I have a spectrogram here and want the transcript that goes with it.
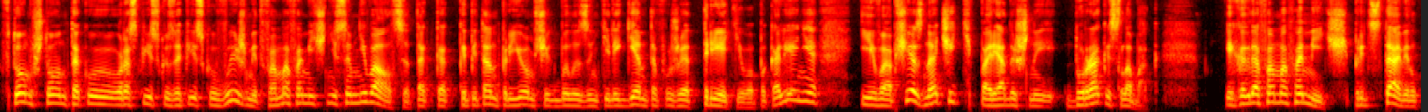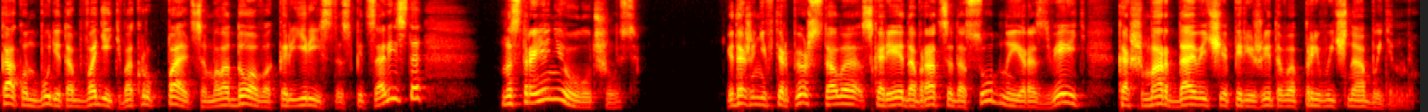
В том, что он такую расписку-записку выжмет, Фома Фомич не сомневался, так как капитан-приемщик был из интеллигентов уже третьего поколения и вообще, значит, порядочный дурак и слабак. И когда Фома Фомич представил, как он будет обводить вокруг пальца молодого карьериста-специалиста, настроение улучшилось. И даже не втерпешь стало скорее добраться до судна и развеять кошмар давеча пережитого привычно обыденным.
